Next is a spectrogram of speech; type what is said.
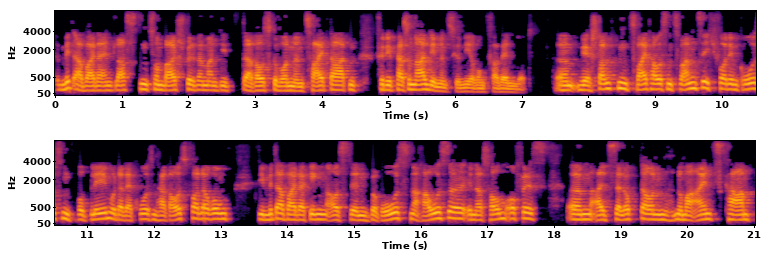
Mitarbeiter entlasten, zum Beispiel wenn man die daraus gewonnenen Zeitdaten für die Personaldimensionierung verwendet. Ähm, wir standen 2020 vor dem großen Problem oder der großen Herausforderung. Die Mitarbeiter gingen aus den Büros nach Hause in das Homeoffice, ähm, als der Lockdown Nummer eins kam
